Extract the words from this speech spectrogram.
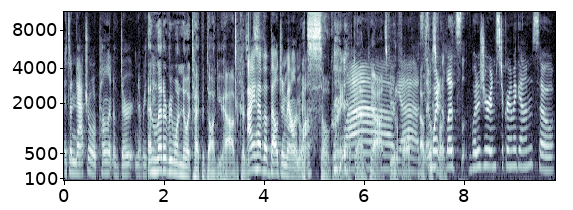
It's a natural repellent of dirt and everything. And let everyone know what type of dog you have because I have a Belgian Malinois. It's so great looking. Yeah, it's beautiful. yes. That was And so what, let's. What is your Instagram again? So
